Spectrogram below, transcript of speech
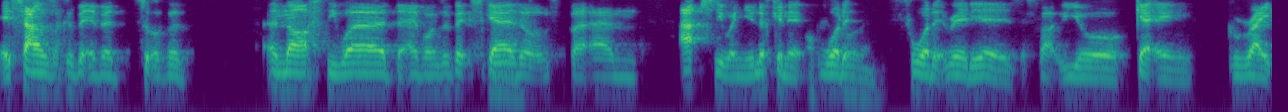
it sounds like a bit of a sort of a, a nasty word that everyone's a bit scared yeah. of. But um, actually, when you're looking at what it for what it really is, it's like you're getting great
